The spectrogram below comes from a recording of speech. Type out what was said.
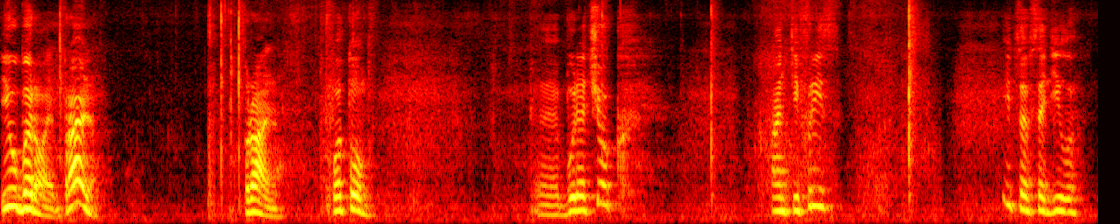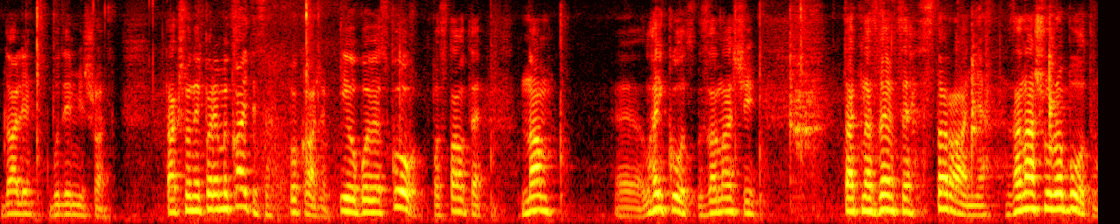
і убираємо. Правильно? Правильно. Потім е, бурячок, антифріз. І це все діло далі будемо мішати. Так що не перемикайтеся, покажемо. І обов'язково поставте нам е, лайкос за наші, так назвемо це, старання, за нашу роботу.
